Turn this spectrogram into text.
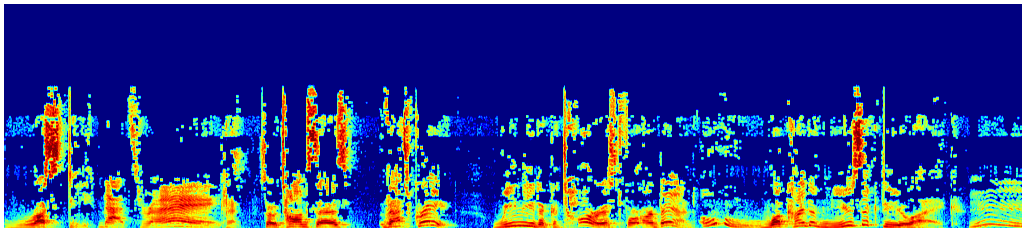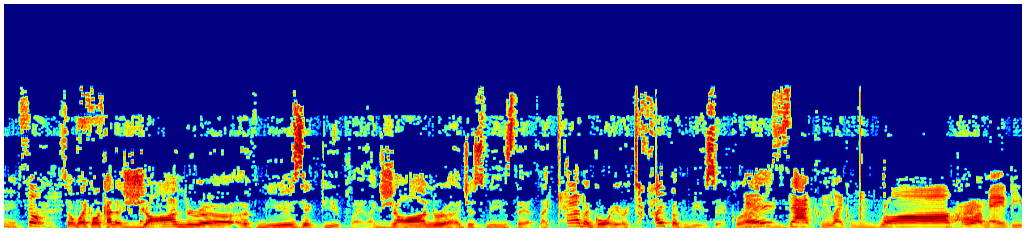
rusty. That's right. Okay. So Tom says, That's great. We need a guitarist for our band. Oh. What kind of music do you like? Hmm. So So, like, what kind of genre of music do you play? Like, genre just means the like category or type of music, right? Exactly, like rock or maybe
